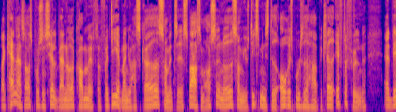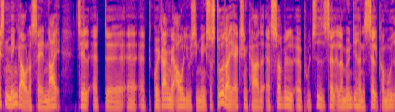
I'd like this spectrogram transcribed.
Der kan altså også potentielt være noget at komme efter, fordi at man jo har skrevet som et øh, svar, som også er noget, som Justitsministeriet og Rigspolitiet har beklaget efterfølgende, at hvis en minkavler sagde nej til at, øh, at gå i gang med at aflive sin mink, så stod der i actionkartet, at så vil øh, politiet selv eller myndighederne selv komme ud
